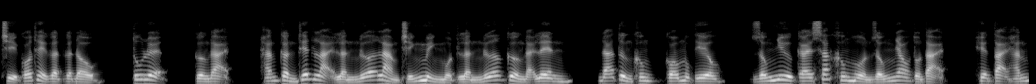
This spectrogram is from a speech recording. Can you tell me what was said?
chỉ có thể gật gật đầu, tu luyện, cường đại, hắn cần thiết lại lần nữa làm chính mình một lần nữa cường đại lên, đã từng không có mục tiêu, giống như cái xác không hồn giống nhau tồn tại, hiện tại hắn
